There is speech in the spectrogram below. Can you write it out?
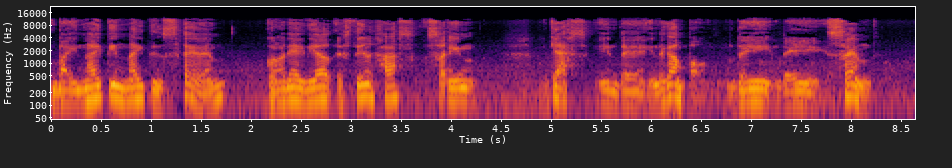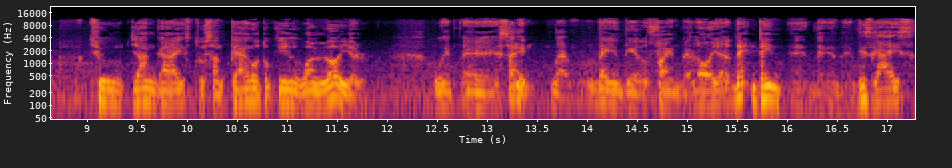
by 1997, Colonia still has sarin gas in the in the compound. They they send two young guys to Santiago to kill one lawyer with uh, sarin. Well, they didn't find the lawyer. They, they, uh, these guys.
